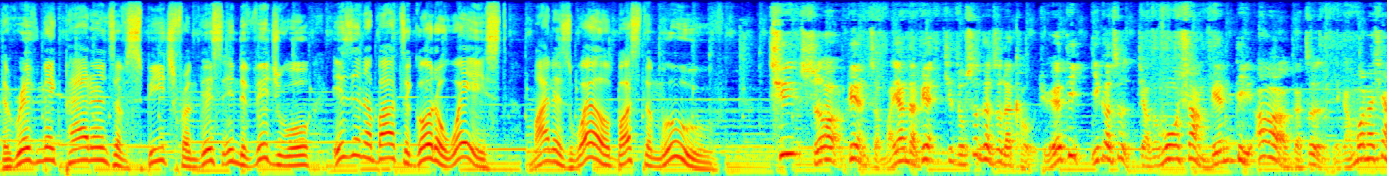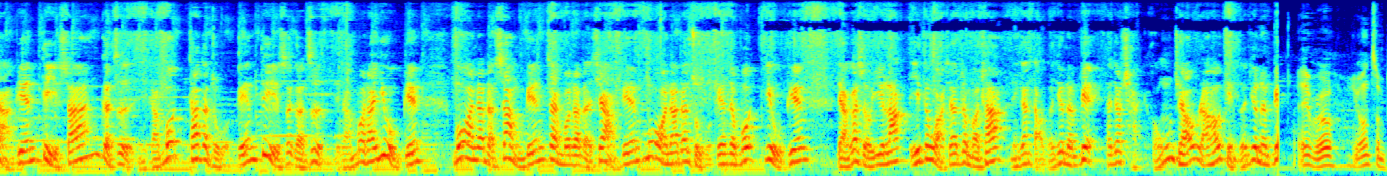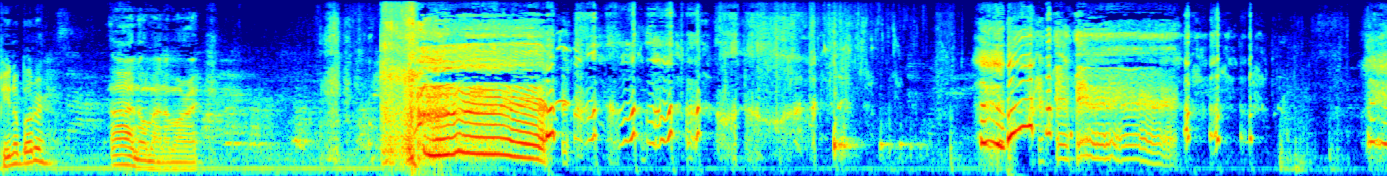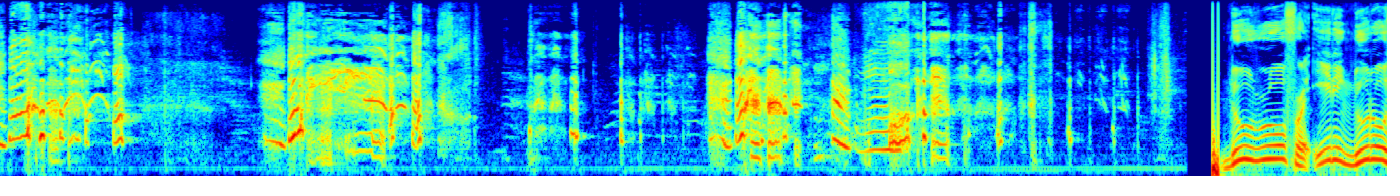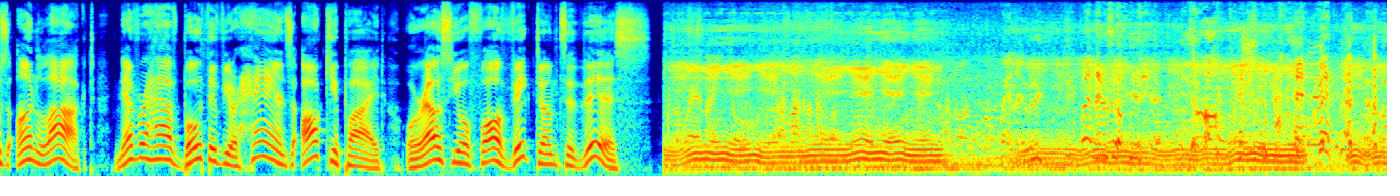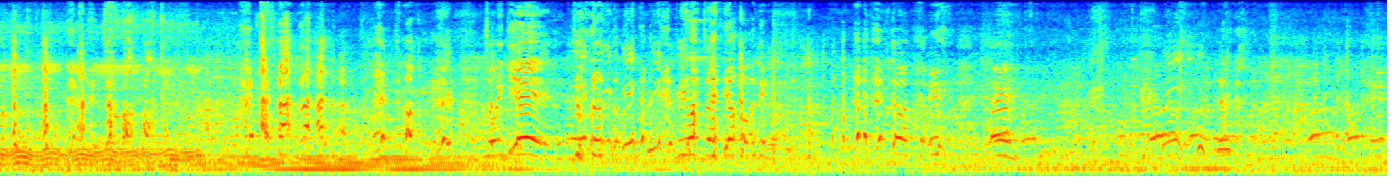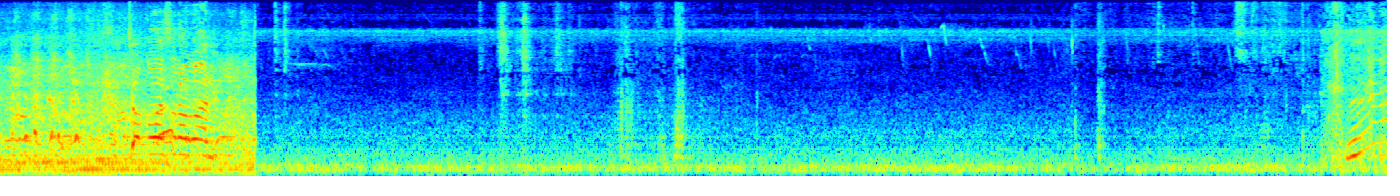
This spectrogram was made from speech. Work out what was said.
The rhythmic patterns of speech from this individual isn't about to go to waste. Might as well bust a move. 七十二变怎么样的变？记住四个字的口诀。第一个字叫做摸上边，第二个字你看摸它下边，第三个字你看摸它的左边，第四个字你看摸它右边，摸完它的上边，再摸它的下边，摸完它的左边，再摸右边，两个手一拉，一顿往下这么插，你看倒着就能变，它叫彩虹桥，然后顶着就能变。Hey, bro, you want some peanut butter? Uh, no, man, I'm alright. New rule for eating noodles unlocked. Never have both of your hands occupied, or else you'll fall victim to this. 저 이게 이거 맞아요. 저 저거 쓰라고 한. 으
